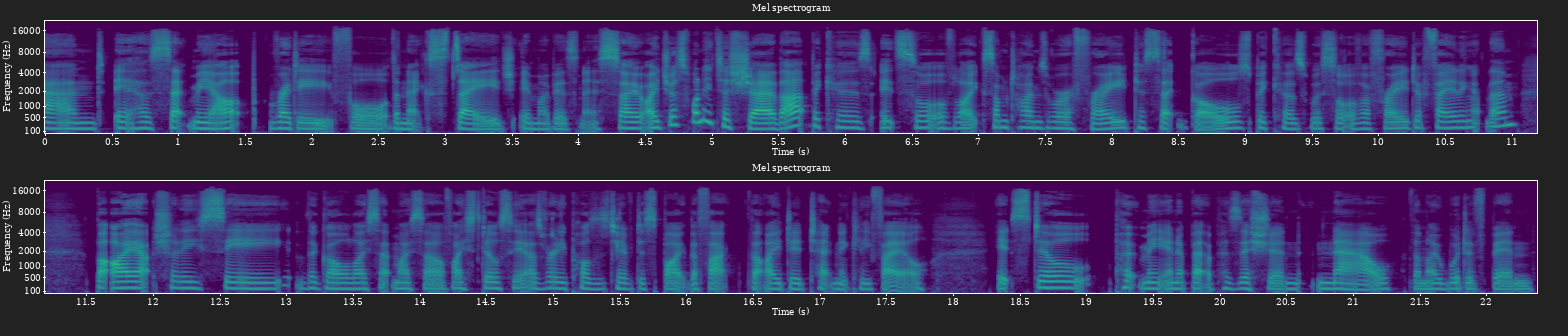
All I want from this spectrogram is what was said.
and it has set me up ready for the next stage in my business. So I just wanted to share that because it's sort of like sometimes we're afraid to set goals because we're sort of afraid of failing at them. But I actually see the goal I set myself, I still see it as really positive despite the fact that I did technically fail. It still put me in a better position now than I would have been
